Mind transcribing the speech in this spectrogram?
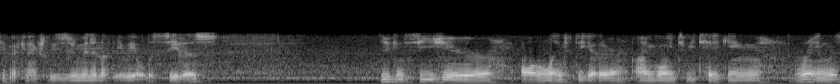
see if I can actually zoom in enough you'll be able to see this. You can see here all the links together. I'm going to be taking rings.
